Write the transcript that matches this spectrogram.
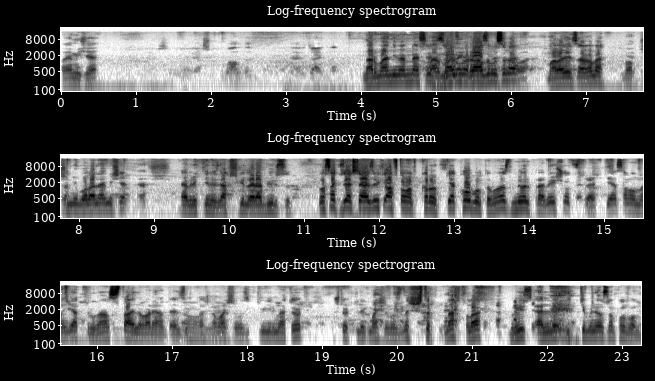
va hamisha Normal ben size. Normal razı mısınlar? Maladets ağalar. Şimdi bolalar bir şey. Tebrik ederiz. Yakışık günlere büyürsün. Dostlar güzel sizlerinize ki avtomatik karotya koboltumuz 0.5 shot spread diye salondan getirdiğimiz style variantı ezdik. Başlamamız 2024. 3-4 kunlik mashinamizni shtir naqd pula 152 million so'm pul bo'ldi.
